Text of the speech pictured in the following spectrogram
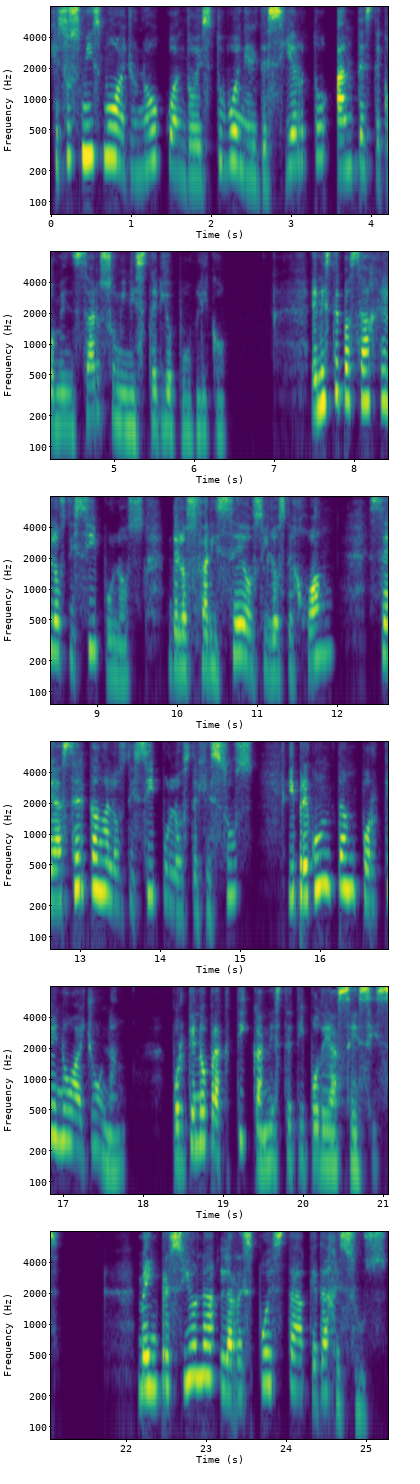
Jesús mismo ayunó cuando estuvo en el desierto antes de comenzar su ministerio público. En este pasaje los discípulos de los fariseos y los de Juan se acercan a los discípulos de Jesús y preguntan por qué no ayunan, por qué no practican este tipo de ascesis. Me impresiona la respuesta que da Jesús.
